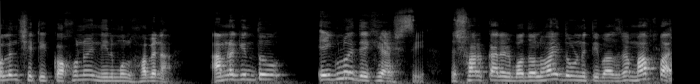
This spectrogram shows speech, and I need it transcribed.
বলেন, সেটি কখনোই নির্মূল হবে না। আমরা কিন্তু এগুলোই দেখে আসছি সরকারের বদল হয়, দুর্নীতিবাজরা মাপ পায়।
